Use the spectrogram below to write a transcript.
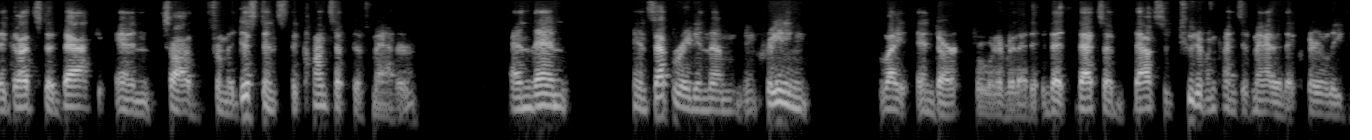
that God stood back and saw from a distance the concept of matter. And then in separating them and creating light and dark for whatever that is. That that's a that's a two different kinds of matter that clearly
